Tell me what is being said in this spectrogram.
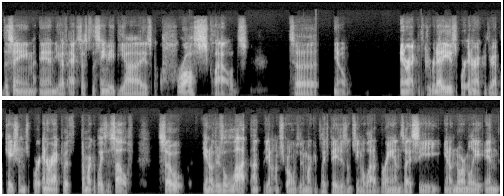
the same and you have access to the same APIs across clouds to, you know, interact with Kubernetes or interact with your applications or interact with the marketplace itself. So, you know, there's a lot on, you know, I'm scrolling through the marketplace pages. I'm seeing a lot of brands I see, you know, normally in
